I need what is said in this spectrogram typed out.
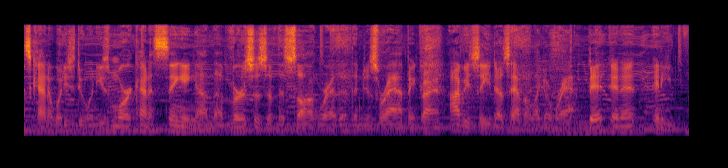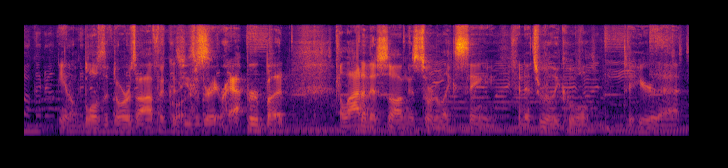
Is kind of what he's doing. He's more kind of singing on the verses of the song rather than just rapping. Right. Obviously, he does have a, like a rap bit in it, and he, you know, blows the doors off it because he's a great rapper. But a lot of this song is sort of like singing, and it's really cool to hear that.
